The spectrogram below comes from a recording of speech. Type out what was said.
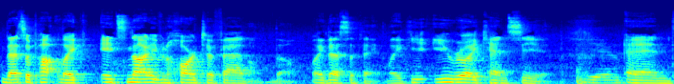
that's a po- like it's not even hard to fathom though. Like that's the thing. Like you, you really can see it, yeah. and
